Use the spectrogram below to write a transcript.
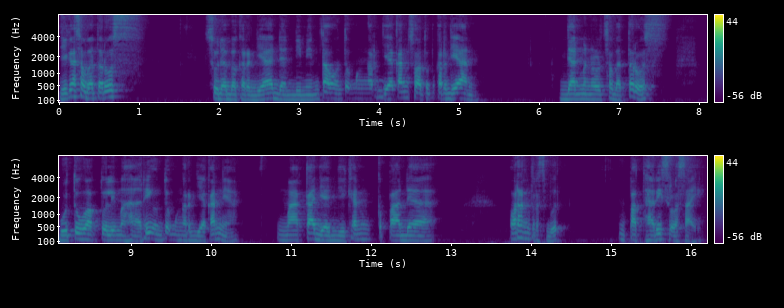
Jika Sobat Terus sudah bekerja dan diminta untuk mengerjakan suatu pekerjaan, dan menurut Sobat Terus butuh waktu lima hari untuk mengerjakannya, maka janjikan kepada orang tersebut empat hari selesai.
